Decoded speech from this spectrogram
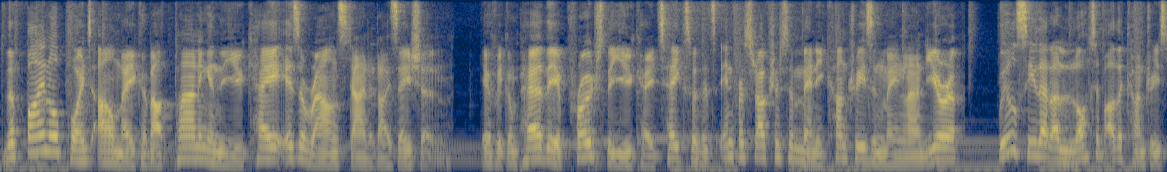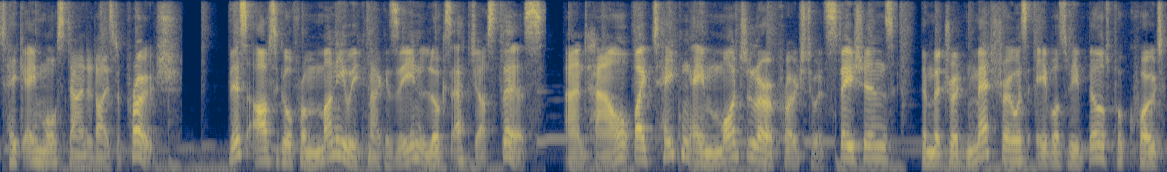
The final point I'll make about planning in the UK is around standardisation. If we compare the approach the UK takes with its infrastructure to many countries in mainland Europe, we'll see that a lot of other countries take a more standardised approach. This article from MoneyWeek magazine looks at just this, and how, by taking a modular approach to its stations, the Madrid Metro was able to be built for quote,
